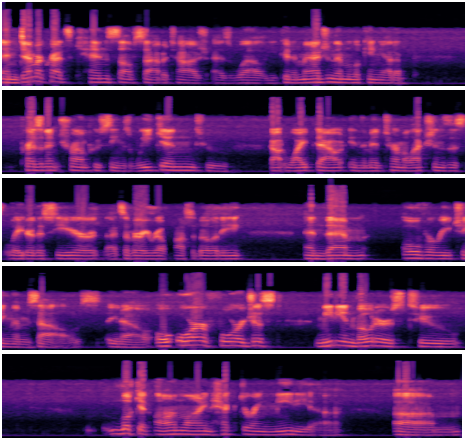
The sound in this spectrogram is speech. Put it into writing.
and Democrats can self sabotage as well. You can imagine them looking at a President Trump who seems weakened, who got wiped out in the midterm elections this later this year. That's a very real possibility, and them overreaching themselves, you know, or, or for just median voters to look at online hectoring media um,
